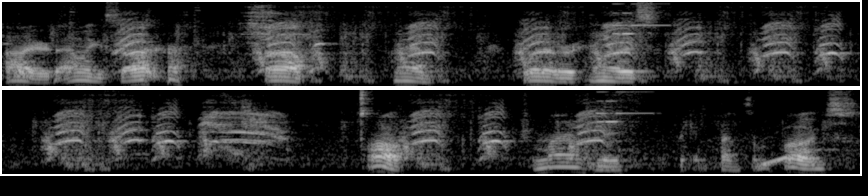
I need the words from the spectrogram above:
tired. I'm exhausted. Uh, oh, man. Whatever. Anyways. Oh, which reminds me, if I can find some bugs.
